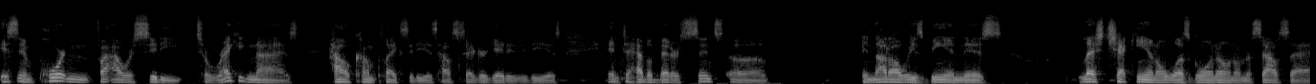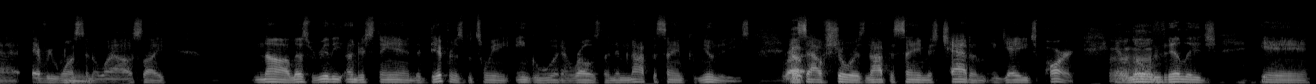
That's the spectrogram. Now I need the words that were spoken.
it's important for our city to recognize how complex it is, how segregated it is, and to have a better sense of and not always being this let's check in on what's going on on the south side every once Mm. in a while. It's like, nah, let's really understand the difference between Englewood and Roseland. They're not the same communities. The South Shore is not the same as Chatham and Gage Park and Mhm. Little Village in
